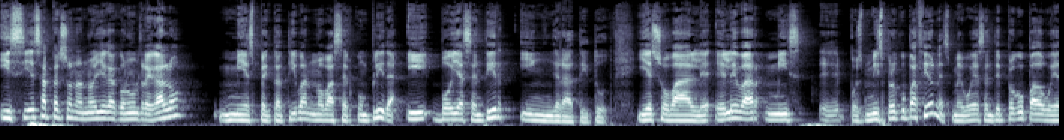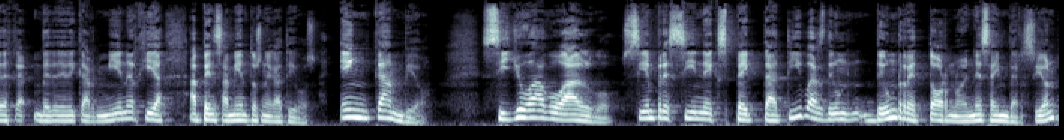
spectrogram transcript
y si esa persona no llega con un regalo, mi expectativa no va a ser cumplida y voy a sentir ingratitud. Y eso va a elevar mis, eh, pues mis preocupaciones. Me voy a sentir preocupado, voy a, dedicar mi energía a pensamientos negativos. En cambio, si yo hago algo siempre sin expectativas de un, de un, retorno en esa inversión,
